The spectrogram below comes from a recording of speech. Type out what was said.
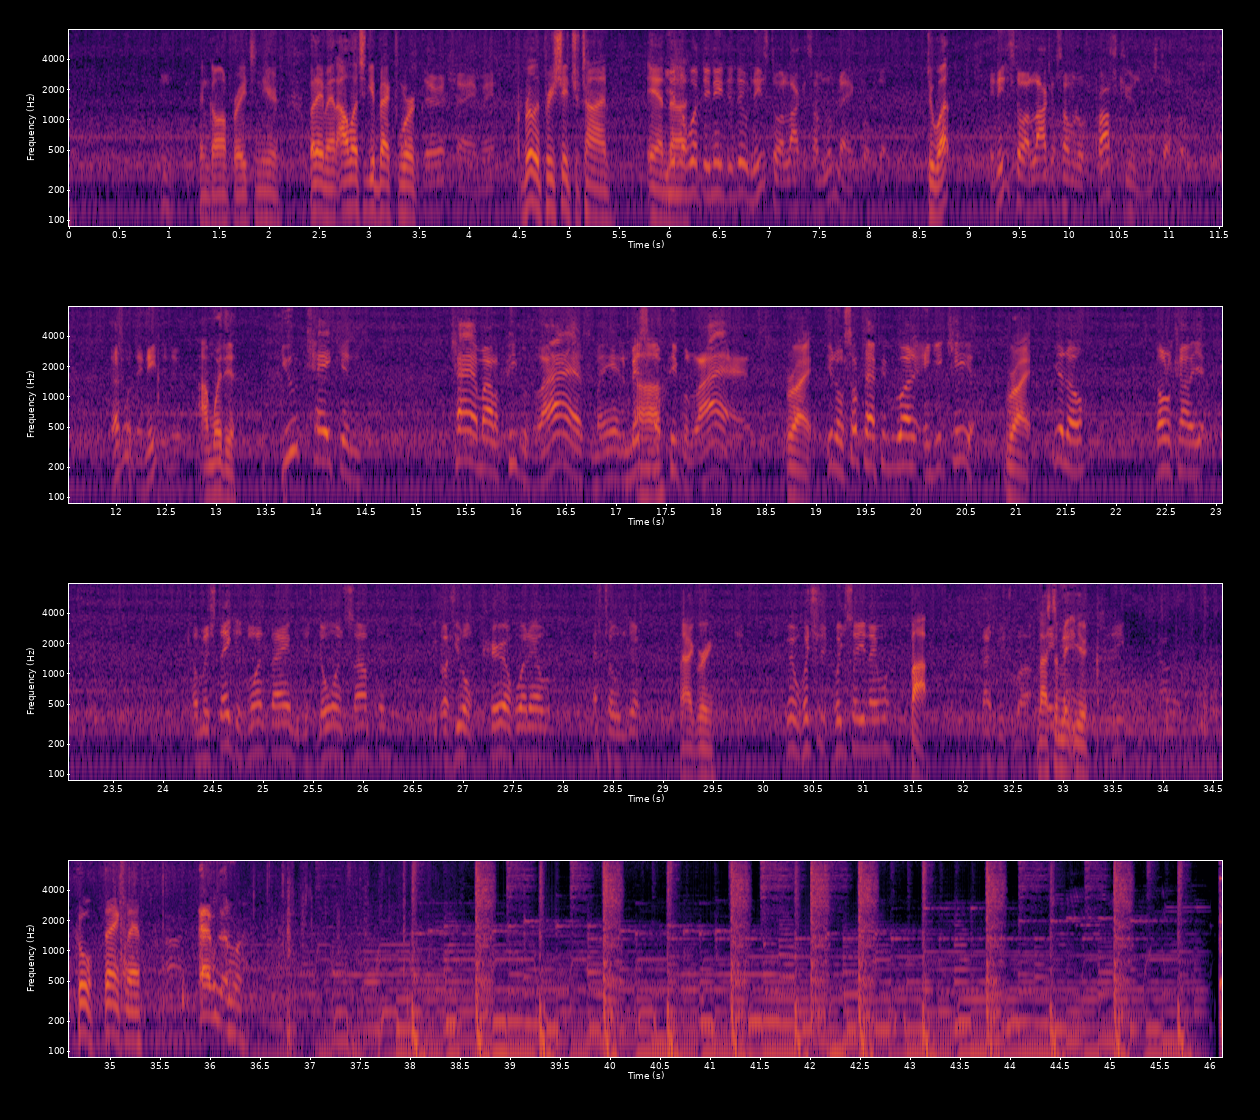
Been gone for 18 years. But hey, man, I'll let you get back to work. they're a shame, man. I really appreciate your time. And you know uh, what they need to do? They need to start locking some of them dang folks up. do what? They need to start locking some of those prosecutors and stuff up. That's what they need to do. I'm with you. You taking time out of people's lives, man, and messing Uh-huh. up people's lives. Right. You know, sometimes people go out and get killed. Right. You know, don't kind of. A mistake is one thing, but just doing something because you don't care or whatever, that's totally different. I agree. What you, what you say your name was? Bob. Nice to meet you, Bob. Nice to meet man. you. Cool. Thanks, man. Have a good one.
